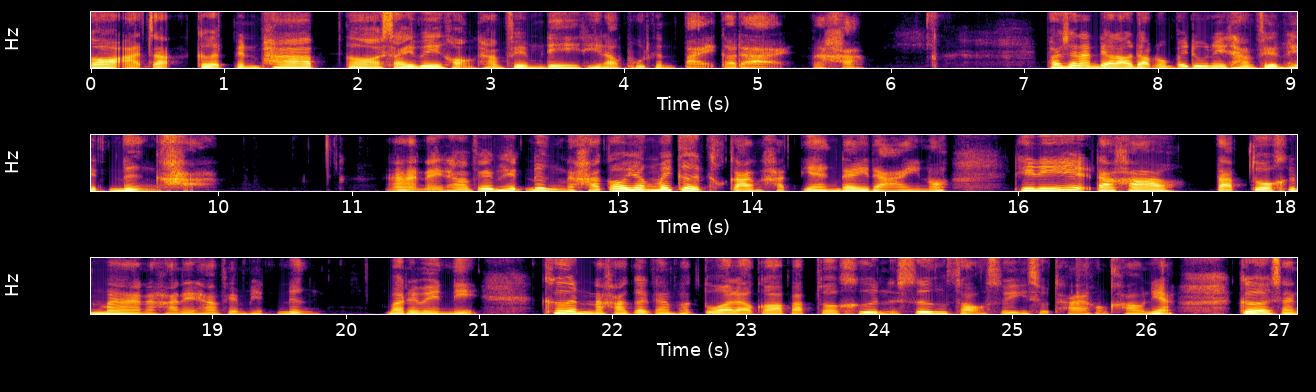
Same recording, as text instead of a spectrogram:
ก็อาจจะเกิดเป็นภาพ เอ่อไซด์เวย์ของ Time Frame Day ที่เราพูดกันไปก็ได้นะคะ เพราะฉะนั้นเดี๋ยวเราดร็อปลงไปดูใน Time Frame H1 ค่ะอ่าใน Time Frame H1 นะคะ ก็ยังไม่เกิดการขัดแย้งใด ๆ เนาะทีนี้ราคาปรับตัวขึ้นมานะคะใน Time Frame H1 บริเวณนี้ขึ้นนะคะ เกิดการพักตัวแล้วก็ปรับตัวขึ้น ซึ่ง2สวิงสุดท้ายของเขาเนี่ย เกิดสัญ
